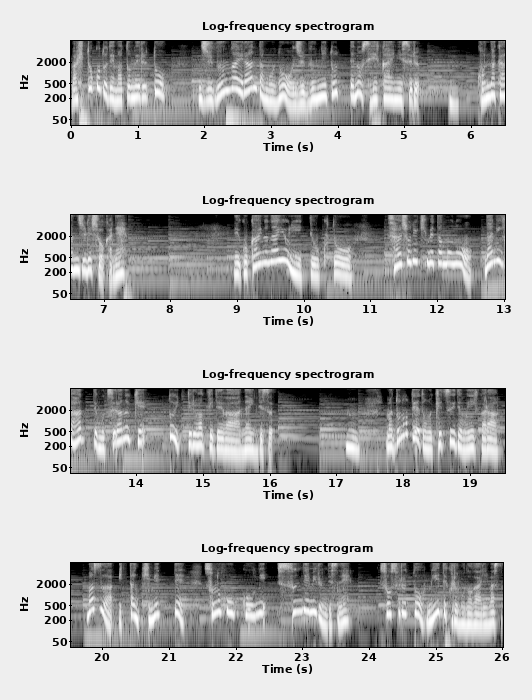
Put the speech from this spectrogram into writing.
まあ、一言でまとめると、自分が選んだものを自分にとっての正解にする。うん、こんな感じでしょうかね。え誤解のないように言っておくと、最初に決めたものを何があっても貫けと言ってるわけではないんです。うん。まあ、どの程度の決意でもいいから、まずは一旦決めて、その方向に進んでみるんですね。そうすると見えてくるものがあります。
